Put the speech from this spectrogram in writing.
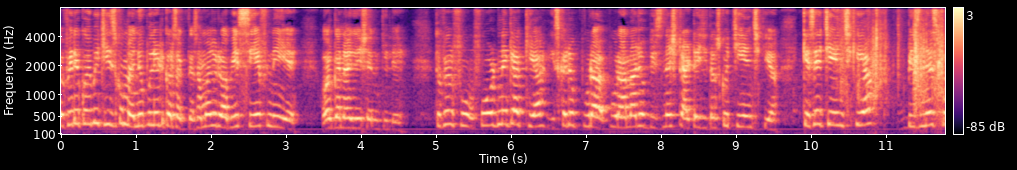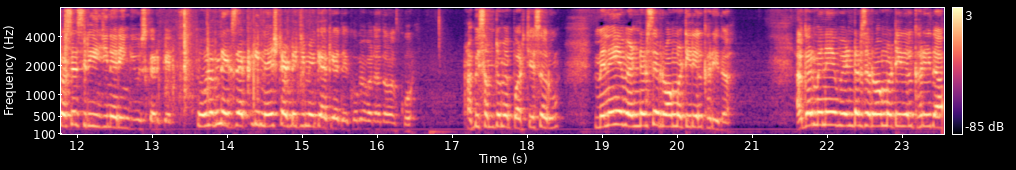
तो फिर ये कोई भी चीज़ को मैनिपुलेट कर सकते हैं समझ रहे हो? अब ये सेफ़ नहीं है ऑर्गेनाइजेशन के लिए। तो फिर फोर्ड ने क्या किया? इसका जो पूरा पुराना जो बिज़नेस स्ट्रैटेजी था उसको चेंज किया। कैसे चेंज किया? बिज़नेस प्रोसेस री इंजीनियरिंग यूज़ करके। तो वो लोग ने एक्जैक्टली नए स्ट्रैटेजी में क्या किया? देखो मैं बताता हूँ आपको। अभी समझो मैं परचेसर हूँ। मैंने ये वेंडर से रॉ मटेरियल ख़रीदा। अगर मैंने ये वेंडर से रॉ मटेरियल ख़रीदा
